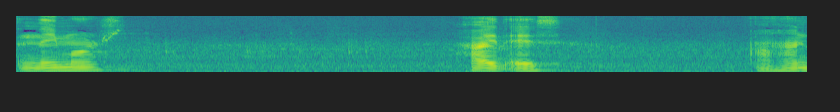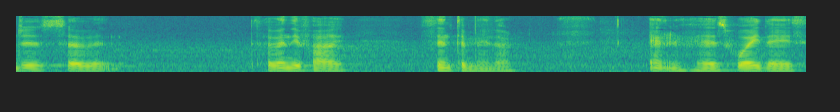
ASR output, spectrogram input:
Neymar's height is 175 centimeters and his weight is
